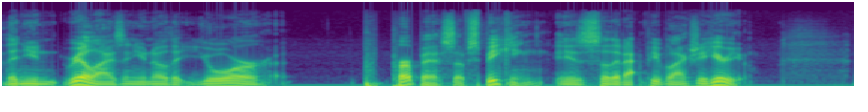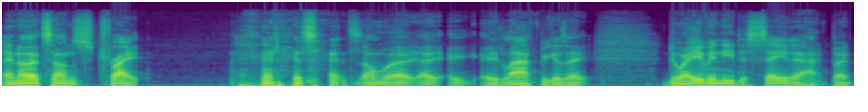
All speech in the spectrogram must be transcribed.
then you realize and you know that your purpose of speaking is so that people actually hear you. I know that sounds trite. it's, it's, I, I, laugh because I do I even need to say that? But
